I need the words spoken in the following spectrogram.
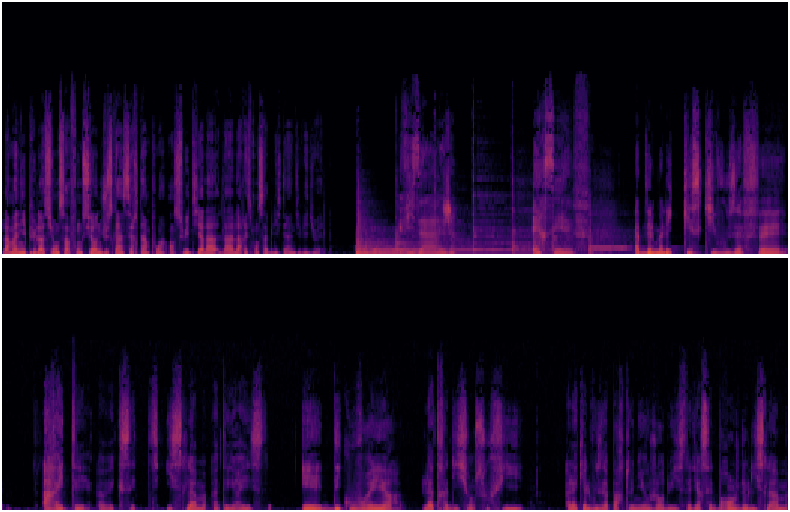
la manipulation, ça fonctionne jusqu'à un certain point. Ensuite, il y a la, responsabilité individuelle. Visage, RCF. Abdelmalik, qu'est-ce qui vous a fait arrêter avec cet islam intégriste et découvrir la tradition soufie à laquelle vous apparteniez aujourd'hui, c'est-à-dire cette branche de l'islam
